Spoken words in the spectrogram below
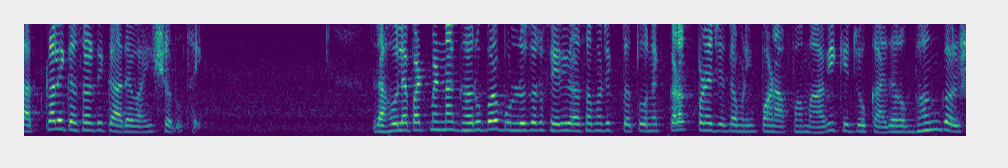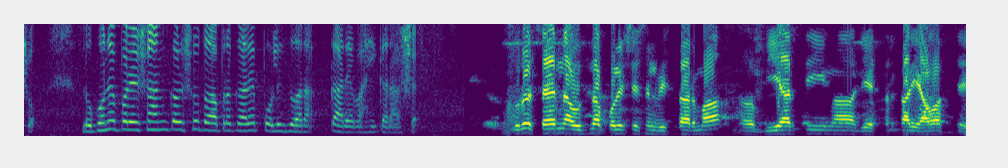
તાત્કાલિક અસરથી કાર્યવાહી શરૂ થઈ. રાહુલ એપાર્ટમેન્ટના ઘર ઉપર બુલડોઝર ફેરવી અસામાજિક તત્વોને કડકપણે ચેતવણી પણ આપવામાં આવી કે જો કાયદાનો ભંગ કરશો, લોકોને પરેશાન કરશો, તો આ પ્રકારે પોલીસ દ્વારા કાર્યવાહી કરાશે. સુરત શહેરના ઉધના પોલીસ સ્ટેશન વિસ્તારમાં બીઆરસીમાં જે સરકારી આવાસ છે,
